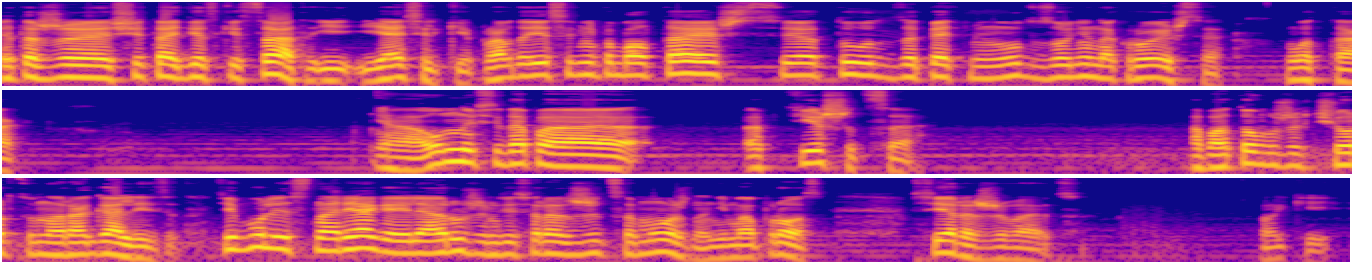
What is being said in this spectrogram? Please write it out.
Это же, считай, детский сад и ясельки. Правда, если не поболтаешься тут за 5 минут, в зоне накроешься. Вот так. А, умный всегда по... обтешится. А потом уже к черту на рога лезет. Тем более снаряга или оружием здесь разжиться можно, не вопрос. Все разживаются. Окей.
